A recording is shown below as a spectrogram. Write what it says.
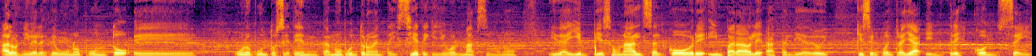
a los niveles de 1.70, 1.97 eh, que llegó el máximo, ¿no? Y de ahí empieza una alza el cobre imparable hasta el día de hoy que se encuentra ya en 3.6.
